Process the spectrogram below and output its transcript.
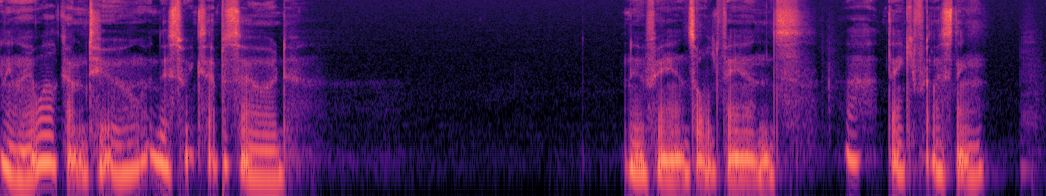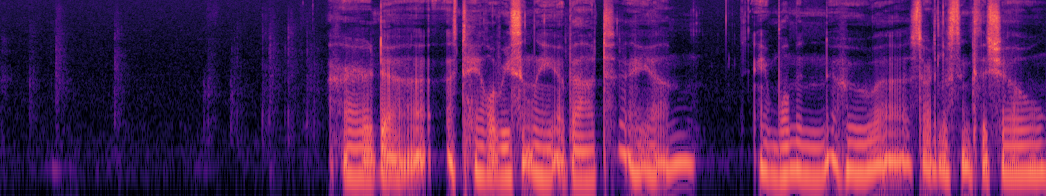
Anyway, welcome to this week's episode. New fans, old fans, uh, thank you for listening. Heard uh, a tale recently about a um, a woman who uh, started listening to the show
